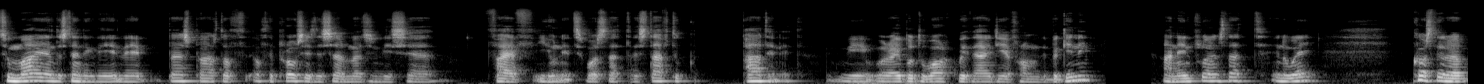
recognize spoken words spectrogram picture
To my understanding, the, the best part of, of the process itself, merging these uh, five units, was that the staff took part in it. We were able to work with the idea from the beginning and influence that in a way. Of course, there are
